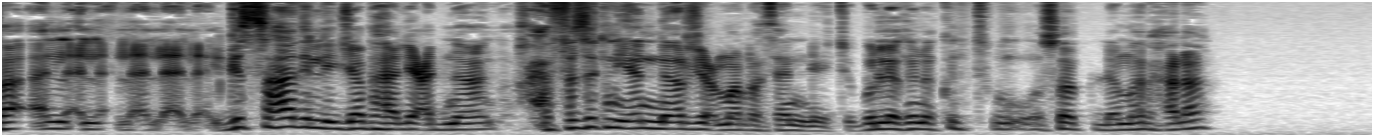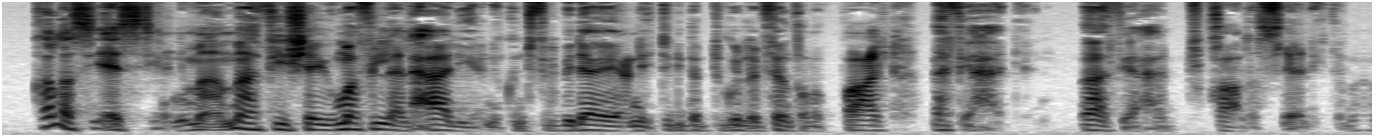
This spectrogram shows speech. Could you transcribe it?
فالقصة هذه اللي جابها لي عدنان حفزتني أني أرجع مرة ثانية. تقول لك أنا كنت وصلت لمرحلة خلاص يأس يعني ما ما في شيء وما في إلا الحالي يعني. كنت في البداية يعني تقدر تقول 2013 ما في احد يعني ما في أحد خالص يعني تمام.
